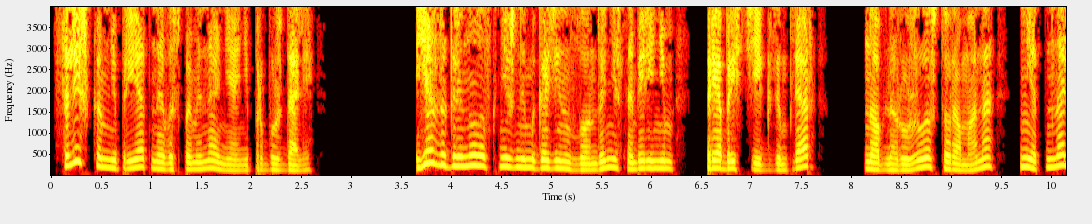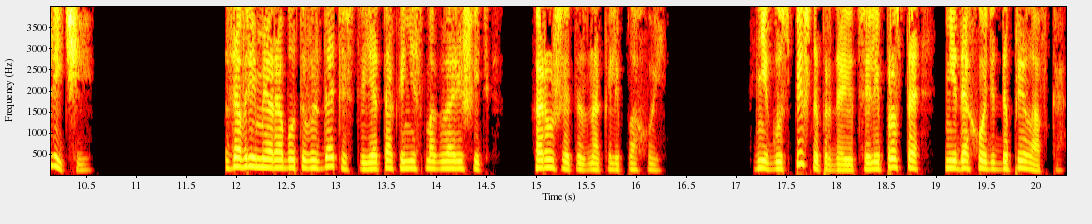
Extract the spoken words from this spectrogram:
Слишком неприятные воспоминания они пробуждали. Я заглянула в книжный магазин в Лондоне с намерением приобрести экземпляр, но обнаружила, что романа нет в наличии. За время работы в издательстве я так и не смогла решить, хороший это знак или плохой. Книга успешно продается или просто не доходит до прилавка.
